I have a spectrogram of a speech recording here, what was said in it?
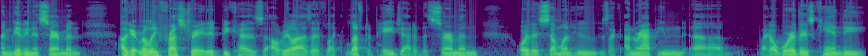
I'm giving a sermon. I'll get really frustrated because I'll realize I've like left a page out of the sermon, or there's someone who's like unwrapping uh, like a Werther's candy,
